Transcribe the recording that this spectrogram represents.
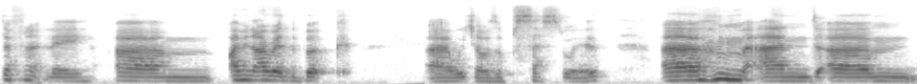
Definitely. Um, I mean, I read the book, uh, which I was obsessed with, um, and um,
